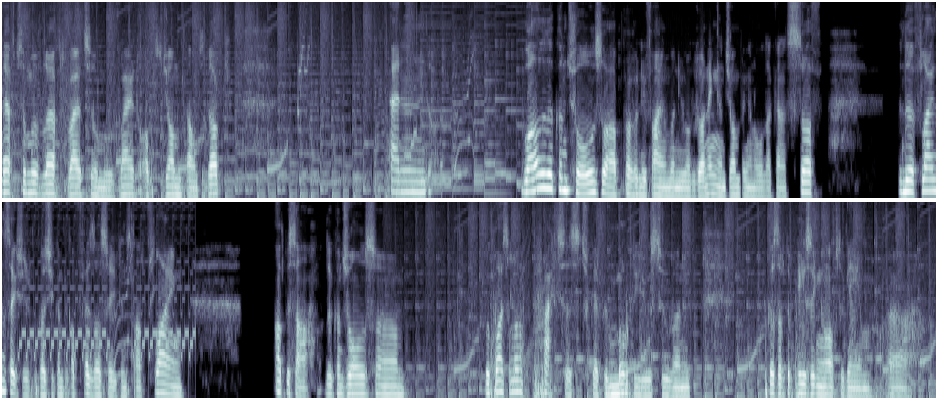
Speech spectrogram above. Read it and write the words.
Left to move left, right to move right, up to jump, down to duck. And while the controls are perfectly fine when you are running and jumping and all that kind of stuff, in the flying section, because you can pick up feathers so you can start flying, are bizarre. The controls um, requires a lot of practice to get remotely used to, and because of the pacing of the game, uh,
